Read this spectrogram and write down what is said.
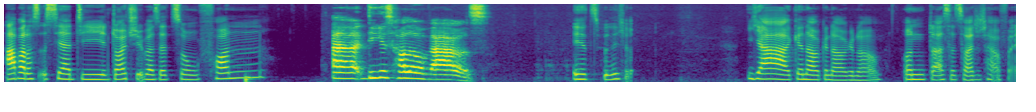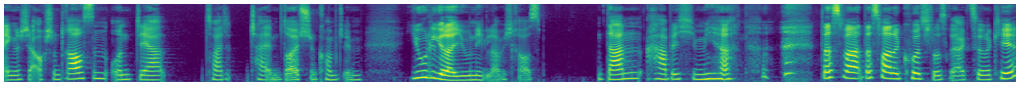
Aber das ist ja die deutsche Übersetzung von Uh, These Hollow Vows. Jetzt bin ich. Ja, genau, genau, genau. Und da ist der zweite Teil auf Englisch ja auch schon draußen und der zweite Teil im Deutschen kommt im Juli oder Juni, glaube ich, raus. Dann habe ich mir, das war, das war eine Kurzschlussreaktion, okay?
